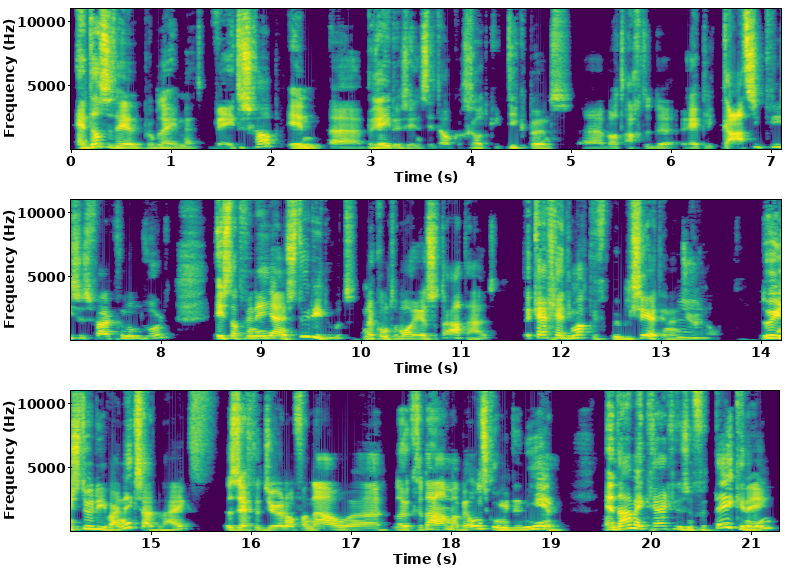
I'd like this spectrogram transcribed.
En dat is het hele probleem met wetenschap. In uh, bredere zin zit ook een groot kritiekpunt, uh, wat achter de replicatiecrisis vaak genoemd wordt. Is dat wanneer jij een studie doet, en er komt een mooi resultaat uit, dan krijg jij die makkelijk gepubliceerd in een journal. Doe je een studie waar niks uit blijkt, dan zegt het journal van nou, uh, leuk gedaan, maar bij ons kom je er niet in. En daarmee krijg je dus een vertekening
